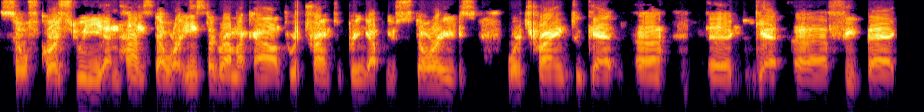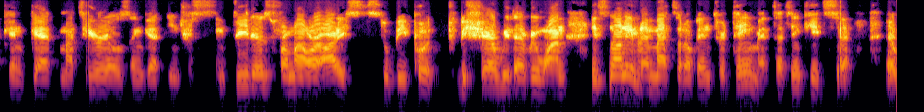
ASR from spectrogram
So, of course, we enhanced our Instagram account. We're trying to bring up new stories. We're trying to get uh, uh, get uh, feedback and get materials and get interesting videos from our artists to be put to be shared with everyone. It's not even a matter of entertainment. I think it's a, a,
